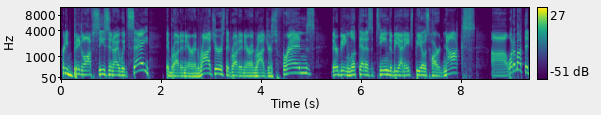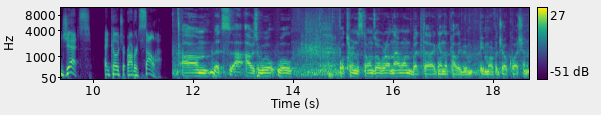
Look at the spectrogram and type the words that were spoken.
pretty big offseason, I would say. They brought in Aaron Rodgers. They brought in Aaron Rodgers' friends. They're being looked at as a team to be on HBO's Hard Knocks. Uh, what about the Jets? Head coach Robert Sala. Um, it's uh, obviously we'll we'll we'll turn the stones over on that one, but uh, again, that'll probably be, be more of a joke question.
